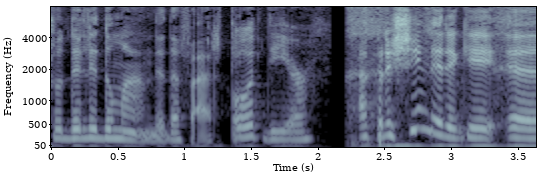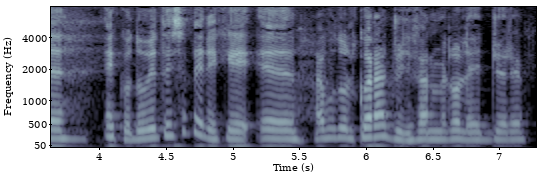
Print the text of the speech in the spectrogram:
ho delle domande da farti. Oh dear. A prescindere che, eh, ecco, dovete sapere che eh, ha avuto il coraggio di farmelo leggere.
